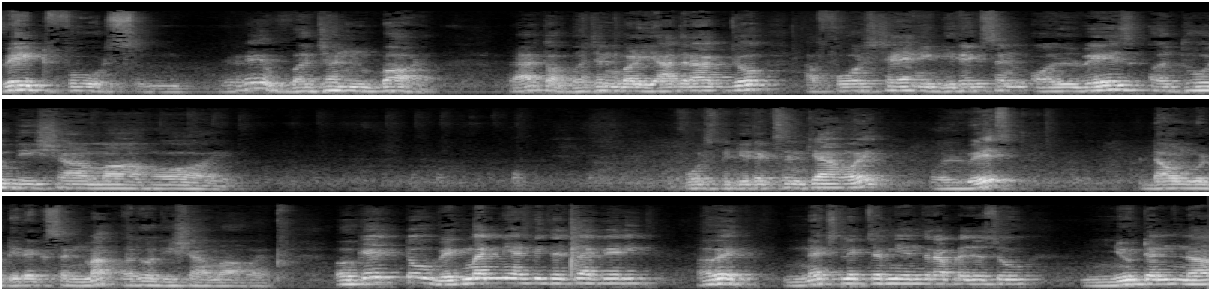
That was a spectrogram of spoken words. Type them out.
weight force વજન બળ. બરાબર? તો વજન બળ યાદ રાખજો. આ ફોર્સ છે એની ડિરેક્શન ઓલવેઝ અધો દિશામાં હોય. ફોર્સની ડિરેક્શન ક્યાં હોય? ઓલવેઝ ડાઉનવર્ડ ડિરેક્શનમાં અધો દિશામાં હોય. ઓકે તો વેગમાનની આટલી ચર્ચા કરી. હવે નેક્સ્ટ લેક્ચરની અંદર આપણે જોશું ન્યૂટનના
